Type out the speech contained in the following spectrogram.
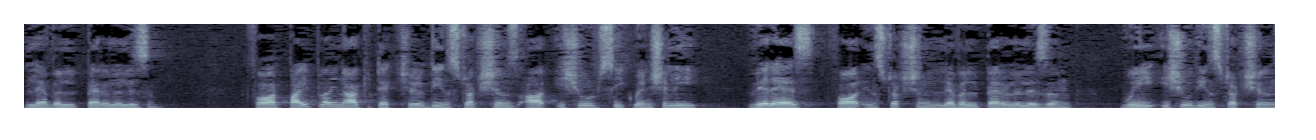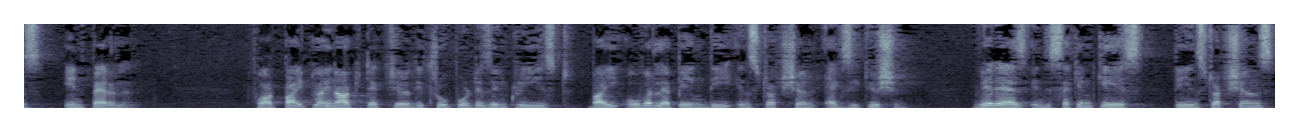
level parallelism. For pipeline architecture, the instructions are issued sequentially, whereas for instruction level parallelism, we issue the instructions in parallel. For pipeline architecture, the throughput is increased by overlapping the instruction execution, whereas in the second case, the instructions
